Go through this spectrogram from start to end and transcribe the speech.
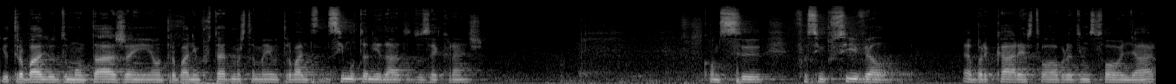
E o trabalho de montagem é um trabalho importante, mas também o trabalho de simultaneidade dos ecrãs. Como se fosse impossível abarcar esta obra de um só olhar.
